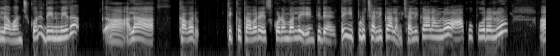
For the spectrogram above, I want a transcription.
ఇలా వంచుకొని దీని మీద అలా కవర్ థిక్ కవర్ వేసుకోవడం వల్ల ఏంటిది అంటే ఇప్పుడు చలికాలం చలికాలంలో ఆకుకూరలు ఆ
